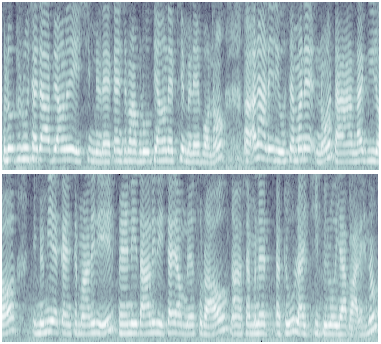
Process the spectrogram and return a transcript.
ဘလို့ထူးထူးခြားခြားအပြောင်းလဲတွေရှိမလဲကန်ဆင်မဘလို့အပြောင်းလဲဖြစ်မလဲပေါ့နော်အဲ့အဲ့ဒါလေးတွေကိုဆင်မနဲ့နော်ဒါလိုက်ပြီးတော့ဒီမိမိရဲ့ကန်ဆင်မလေးတွေဘယ်နေသားလေးတွေကြောက်ရောက်မလဲဆိုတာကိုဒါဆင်မနဲ့အတူလိုက်ကြည့်ပြလို့ရပါတယ်နော်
